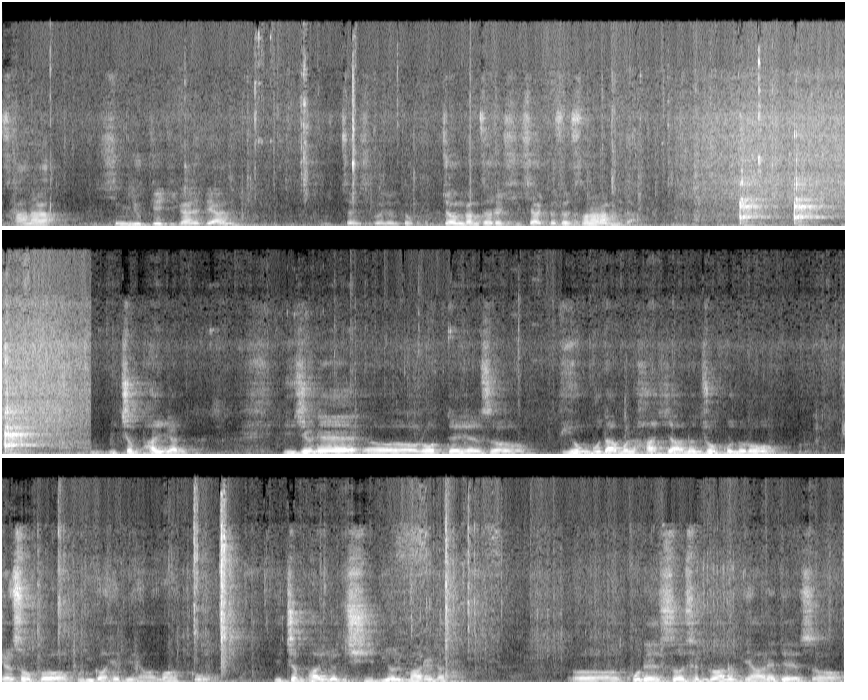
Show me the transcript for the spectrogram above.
산하 16개 기관에 대한 2015년도 국정감사를 실시할 것을 선언합니다. 2008년 이전에 어, 롯데에서 비용 부담을 하지 않은 조건으로 계속 어, 군과 협의해 왔고 2008년 12월 말에는 어, 군에서 생각하는 대안에 대해서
